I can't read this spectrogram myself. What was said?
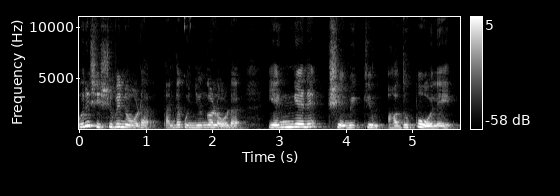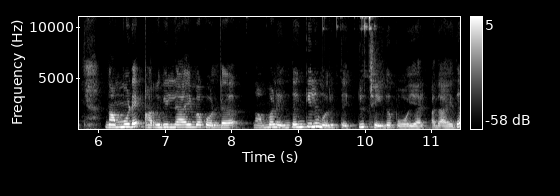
ഒരു ശിശുവിനോട് തന്റെ കുഞ്ഞുങ്ങളോട് എങ്ങനെ ക്ഷമിക്കും? അതുപോലെ നമ്മുടെ അറിവില്ലായ്മ കൊണ്ട് നമ്മൾ എന്തെങ്കിലും ഒരു തെറ്റു ചെയ്തു പോയാൽ അതായത്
